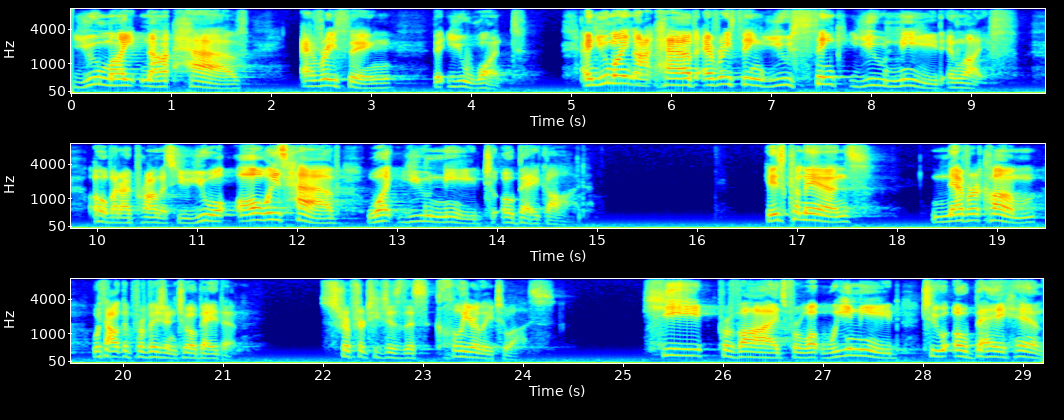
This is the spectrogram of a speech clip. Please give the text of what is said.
you might not have everything that you want. And you might not have everything you think you need in life. Oh, but I promise you, you will always have what you need to obey God. His commands never come without the provision to obey them. Scripture teaches this clearly to us. He provides for what we need to obey Him.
